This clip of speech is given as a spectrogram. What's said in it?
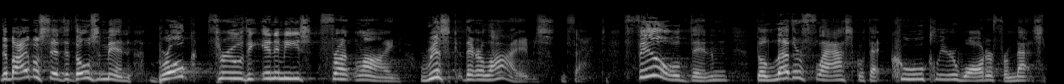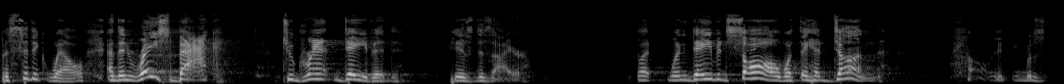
The Bible says that those men broke through the enemy's front line, risked their lives, in fact, filled then the leather flask with that cool, clear water from that specific well, and then raced back to grant David his desire. But when David saw what they had done, it was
